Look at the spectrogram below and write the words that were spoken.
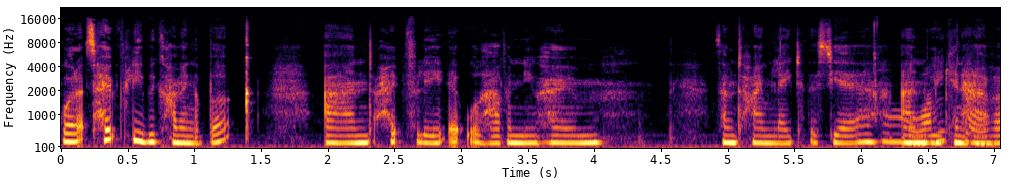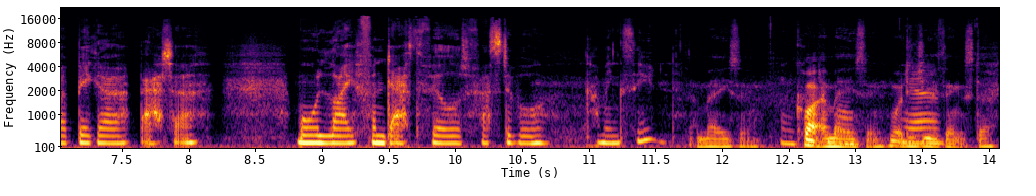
Well, it's hopefully becoming a book, and hopefully it will have a new home sometime later this year, oh, and wonderful. we can have a bigger, better, more life and death filled festival coming soon. Amazing. Incredible. Quite amazing. What yeah. did you think, Steph?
